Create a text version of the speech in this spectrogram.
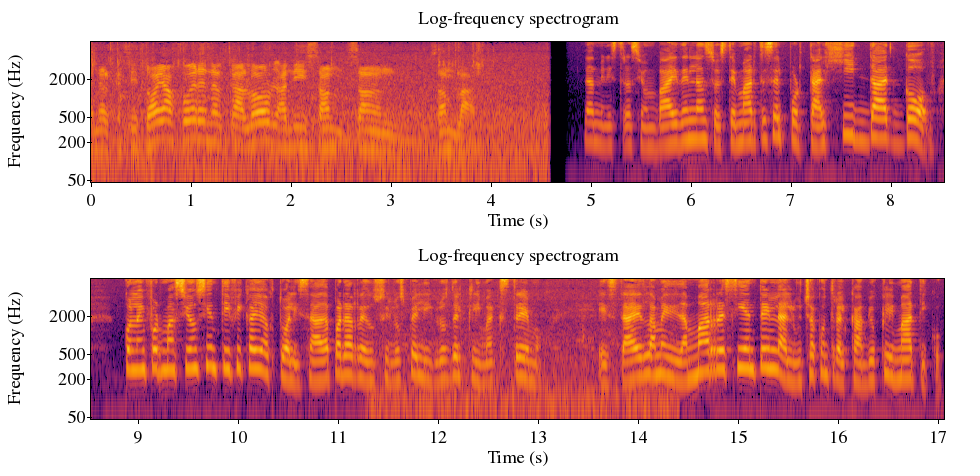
En el, si estoy afuera en el calor, I need some, some, sunblast. La administración Biden lanzó este martes el portal heat.gov con la información científica y actualizada para reducir los peligros del clima extremo. Esta es la medida más reciente en la lucha contra el cambio climático.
